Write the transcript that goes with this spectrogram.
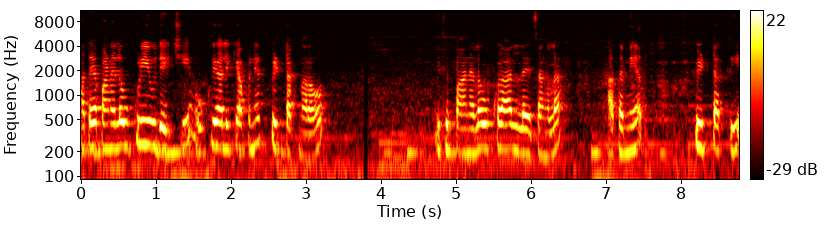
आता या पाण्याला उकळी येऊ द्यायची. उकळी आली की आपण यात पीठ टाकणार आहोत. इथे पाण्याला उकळा आलेला आहे चांगला. आता मी यात पीठ टाकते.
